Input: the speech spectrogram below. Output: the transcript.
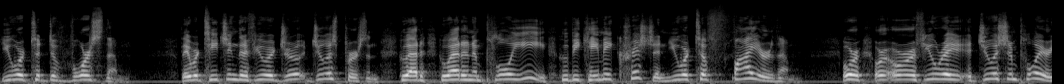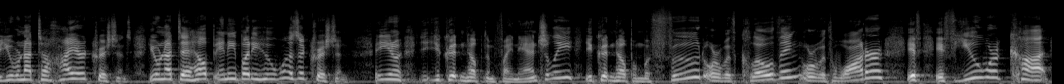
you were to divorce them. They were teaching that if you were a Jew- Jewish person who had, who had an employee who became a Christian, you were to fire them. Or, or, or if you were a, Jewish employer, you were not to hire Christians. You were not to help anybody who was a Christian. You know, you, couldn't help them financially. You couldn't help them with food or with clothing or with water. If, if you were caught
